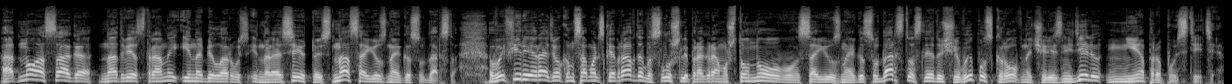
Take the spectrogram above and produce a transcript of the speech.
одно ОСАГО на две страны и на Беларусь, и на Россию, то есть на союзное государство. В эфире радио «Комсомольская правда». Вы слушали программу «Что нового? Союзное государство». Следующий выпуск ровно через неделю. Не пропустите.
